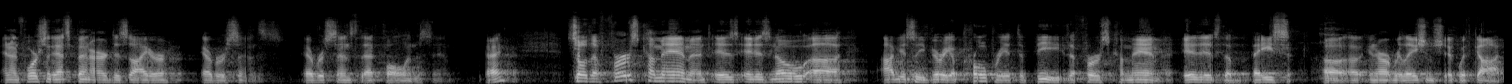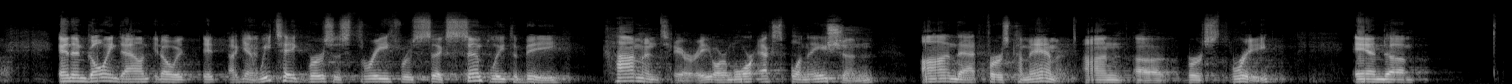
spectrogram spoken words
And unfortunately, that's been our desire ever since, ever since that fall into sin. Okay? So the first commandment is, it is no, uh, obviously very appropriate to be the first commandment. It is the basic uh, in our relationship with God. And then going down, you know, it, it, again, we take verses 3 through 6 simply to be commentary or more explanation on that first commandment, on uh, verse 3. And um,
